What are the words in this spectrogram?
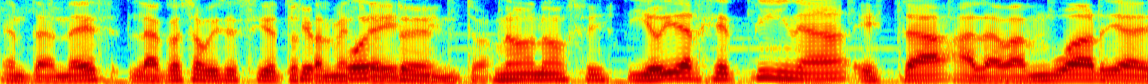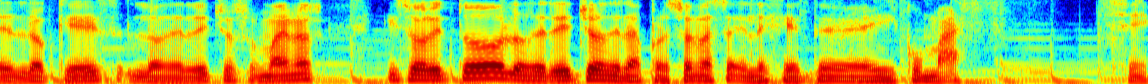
¿entendés? La cosa hubiese sido totalmente fuerte. distinto. No, no, sí. Y hoy Argentina está a la vanguardia de lo que es los derechos humanos y sobre todo los derechos de las personas LGTBIQ+. Sí.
